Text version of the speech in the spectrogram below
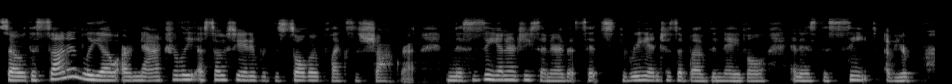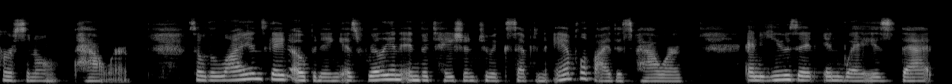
So the sun and Leo are naturally associated with the solar plexus chakra, and this is the energy center that sits three inches above the navel and is the seat of your personal power. So the Lion's Gate opening is really an invitation to accept and amplify this power and use it in ways that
